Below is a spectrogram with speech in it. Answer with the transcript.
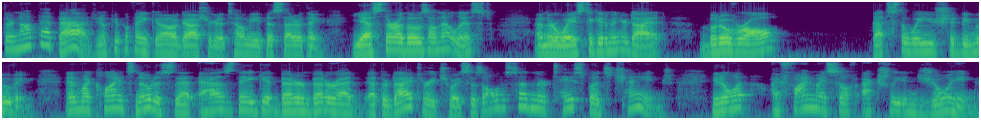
they're not that bad. You know, people think, oh gosh, you're going to tell me this, that, or thing. Yes, there are those on that list, and there are ways to get them in your diet, but overall, that's the way you should be moving. And my clients notice that as they get better and better at, at their dietary choices, all of a sudden their taste buds change. You know what? I find myself actually enjoying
